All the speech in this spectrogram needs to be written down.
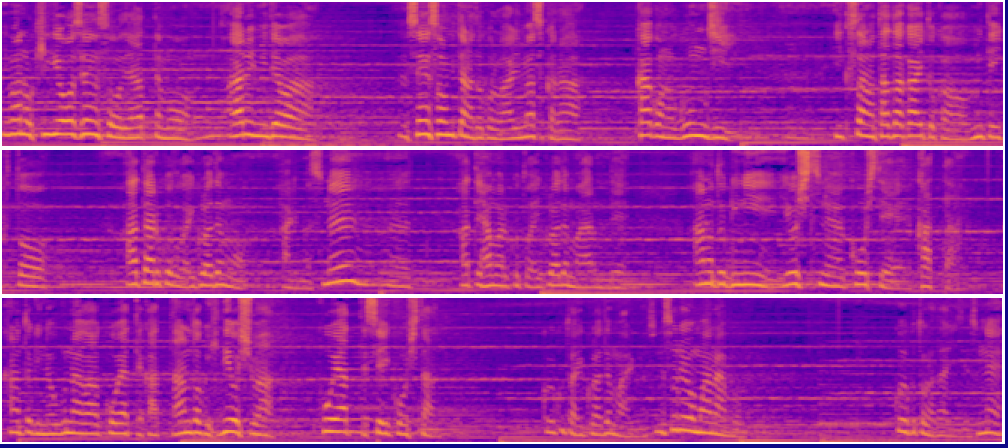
今の企業戦争であってもある意味では戦争みたいなところがありますから過去の軍事戦の戦いとかを見ていくと当たることがいくらでもありますね。当てはまることはいくらでもあるんであの時に義経はこうして勝った。あの時信長はこうやって勝った。あの時秀吉はこうやって成功した。こういうことはいくらでもありますね。それを学ぶ。こういうことが大事ですね。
